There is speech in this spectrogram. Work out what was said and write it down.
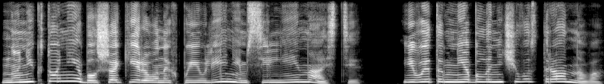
Но никто не был шокирован их появлением сильнее Насти, и в этом не было ничего странного,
